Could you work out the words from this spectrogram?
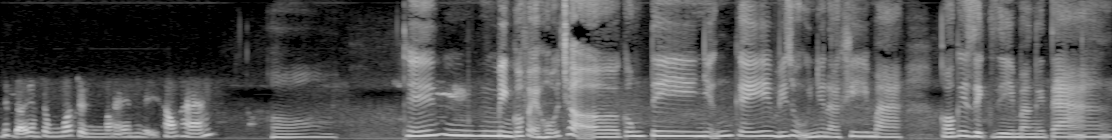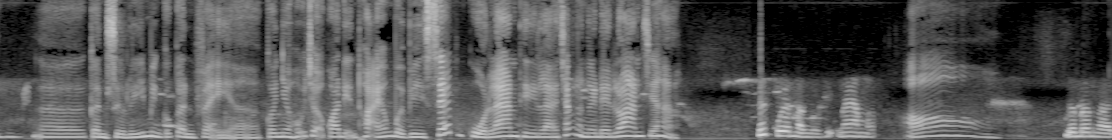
giúp đỡ em trong quá trình mà em nghỉ 6 tháng Ồ. Thế mình có phải hỗ trợ công ty những cái ví dụ như là khi mà có cái dịch gì mà người ta ờ, cần xử lý mình có cần phải ờ, coi như hỗ trợ qua điện thoại không bởi vì sếp của Lan thì là chắc là người Đài Loan chứ hả? tiếp của em là người Việt Nam mà Ồ. cho nên là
